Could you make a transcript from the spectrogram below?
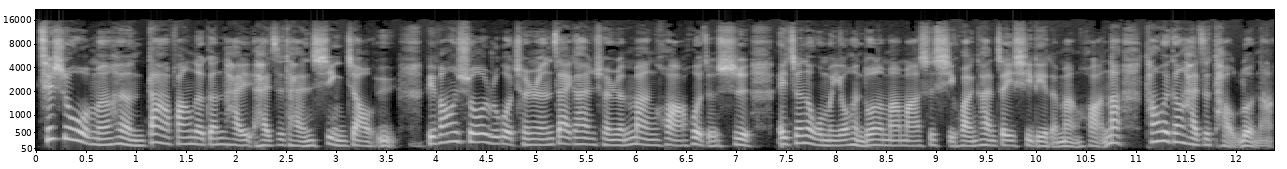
其实我们很大方的跟孩孩子谈性教育，比方说，如果成人在看成人漫画，或者是哎，真的，我们有很多的妈妈是喜欢看这一系列的漫画，那他会跟孩子讨论啊。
